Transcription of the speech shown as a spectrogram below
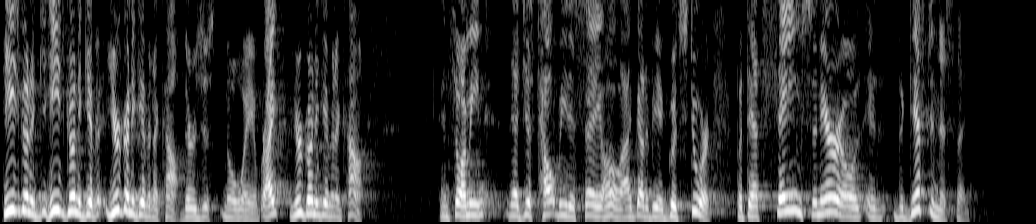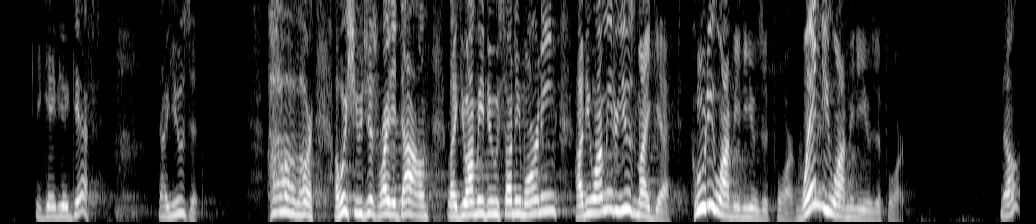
He's going to, he's going to give it, you're going to give an account. There's just no way, right? You're going to give an account. And so, I mean, that just helped me to say, oh, I've got to be a good steward. But that same scenario is the gift in this thing. He gave you a gift. Now use it. Oh, Lord, I wish you would just write it down like you want me to do Sunday morning. How do you want me to use my gift? Who do you want me to use it for? When do you want me to use it for? No,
